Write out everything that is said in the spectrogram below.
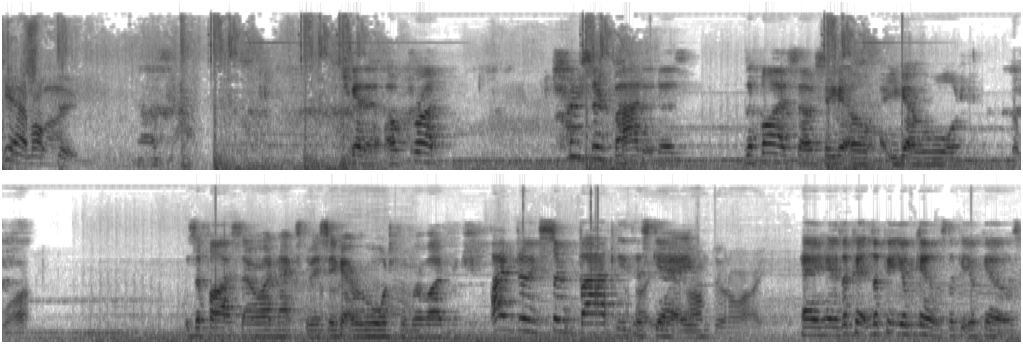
Yeah, Mark two. Nice. Did you get it? Oh, crud. I'm so bad at this. The fire cell, so you get a you get a reward. The what? There's a fire cell right next to it, so you get a reward for reviving me. I'm doing so badly this Oh, yeah, game. I'm doing alright. Hey, hey, look at look at your kills. Look at your kills.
